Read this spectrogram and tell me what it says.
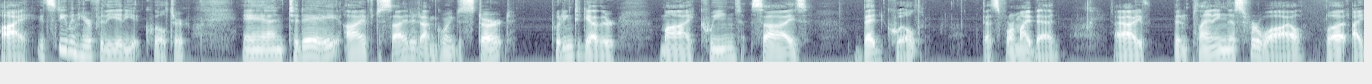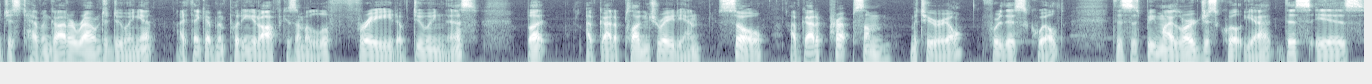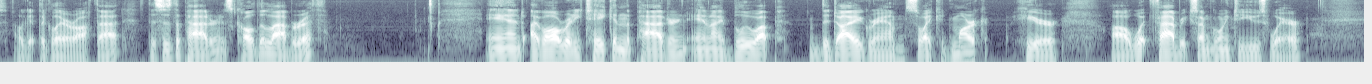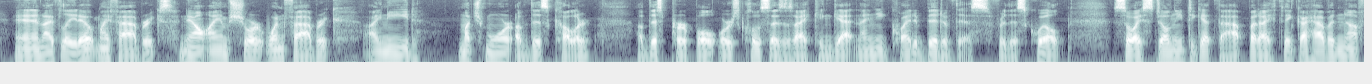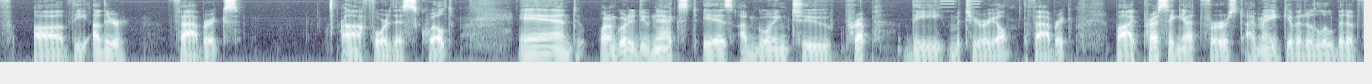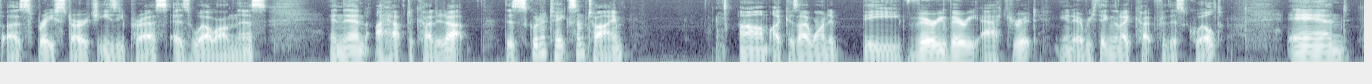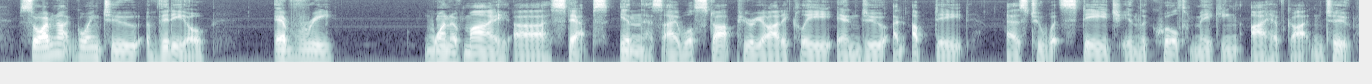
Hi, it's Steven here for the Idiot Quilter, and today I've decided I'm going to start putting together my queen size bed quilt. That's for my bed. I've been planning this for a while, but I just haven't got around to doing it. I think I've been putting it off because I'm a little afraid of doing this, but I've got to plunge right in. So I've got to prep some material for this quilt. This has been my largest quilt yet. This is, I'll get the glare off that. This is the pattern. It's called the Labyrinth. And I've already taken the pattern and I blew up the diagram so I could mark here uh, what fabrics I'm going to use where. And I've laid out my fabrics. Now I am short one fabric. I need much more of this color, of this purple, or as close as I can get. And I need quite a bit of this for this quilt. So I still need to get that, but I think I have enough of the other fabrics uh, for this quilt. And what I'm going to do next is I'm going to prep the material, the fabric, by pressing it first. I may give it a little bit of uh, spray starch, easy press, as well on this. And then I have to cut it up. This is going to take some time because um, I want to be very, very accurate in everything that I cut for this quilt. And so I'm not going to video every one of my uh, steps in this. I will stop periodically and do an update as to what stage in the quilt making I have gotten to.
